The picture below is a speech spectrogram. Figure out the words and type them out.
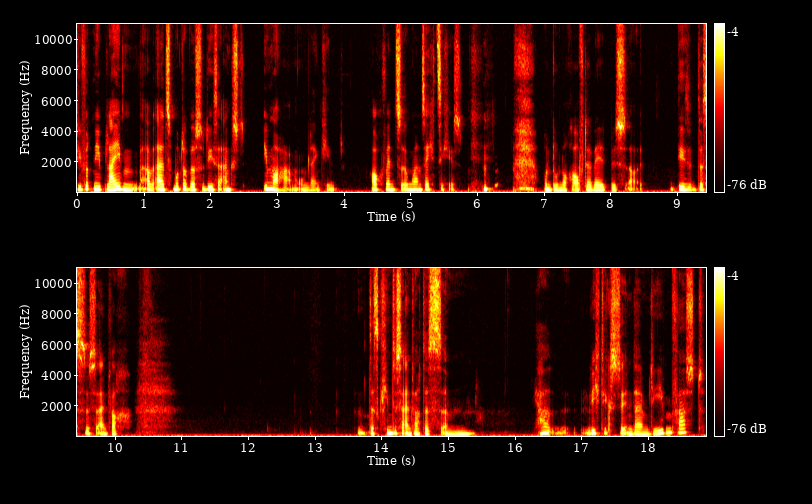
die wird nie bleiben. Aber als Mutter wirst du diese Angst immer haben um dein Kind. Auch wenn es irgendwann 60 ist und du noch auf der Welt bist. Die, das ist einfach. Das Kind ist einfach das ähm, ja, Wichtigste in deinem Leben fast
